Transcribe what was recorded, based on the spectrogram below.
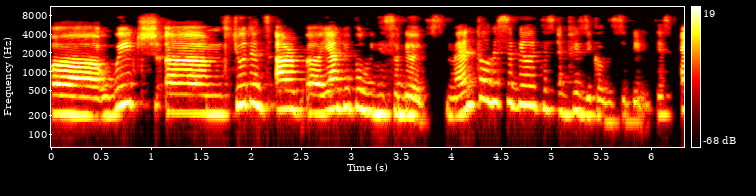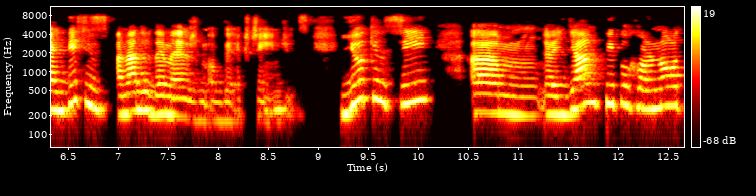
uh, which um, students are uh, young people with disabilities, mental disabilities and physical disabilities, and this is another dimension of the exchanges. You can see um, uh, young people who are not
